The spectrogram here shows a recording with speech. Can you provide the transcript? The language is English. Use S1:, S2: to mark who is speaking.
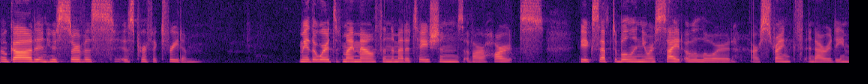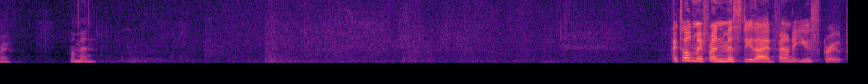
S1: O God, in whose service is perfect freedom. May the words of my mouth and the meditations of our hearts be acceptable in your sight, O Lord, our strength and our Redeemer. Amen. I told my friend Misty that I had found a youth group,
